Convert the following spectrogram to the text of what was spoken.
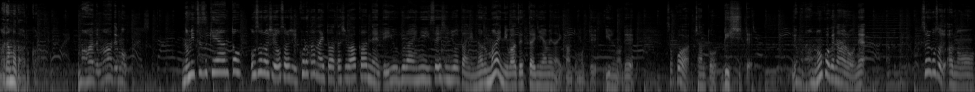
まだまだあるから。まあでもまあでも飲み続けやんと恐ろしい恐ろしい。これがないと私はあかんねんっていうぐらいに精神状態になる前には絶対にやめないかんと思っているのでそこはちゃんと律して。でも何のおかげなんやろうね。それこそあの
